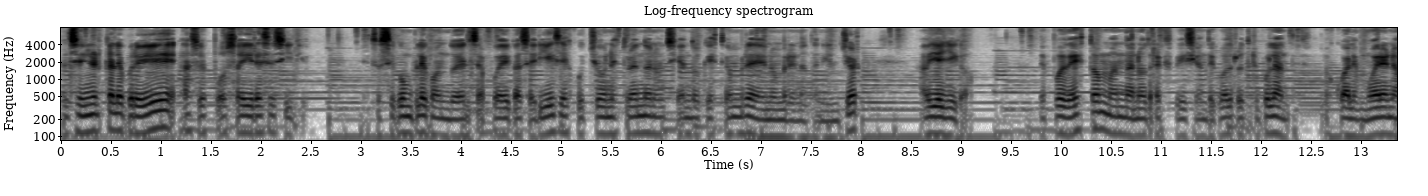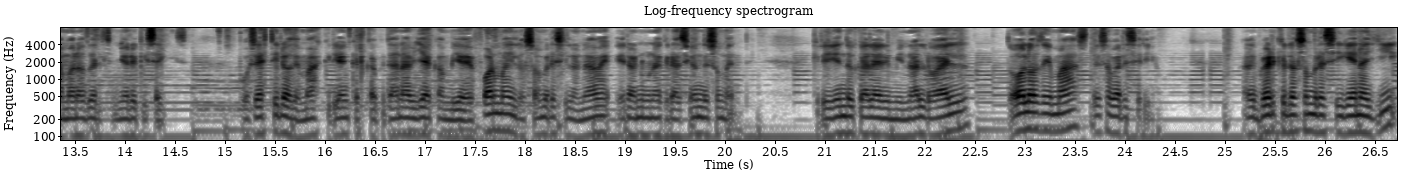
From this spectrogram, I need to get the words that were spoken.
El señor que le prohíbe a su esposa ir a ese sitio. Esto se cumple cuando él se fue de cacería y se escuchó un estruendo anunciando que este hombre de nombre Nathaniel York había llegado. Después de esto mandan otra expedición de cuatro tripulantes, los cuales mueren a manos del señor XX, pues este y los demás creían que el capitán había cambiado de forma y los hombres y la nave eran una creación de su mente, creyendo que al eliminarlo a él, todos los demás desaparecerían. Al ver que los hombres seguían allí,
